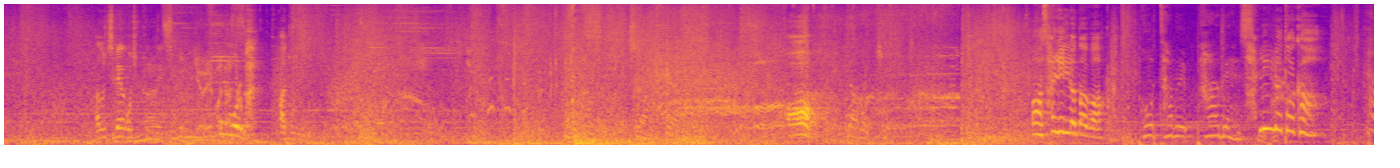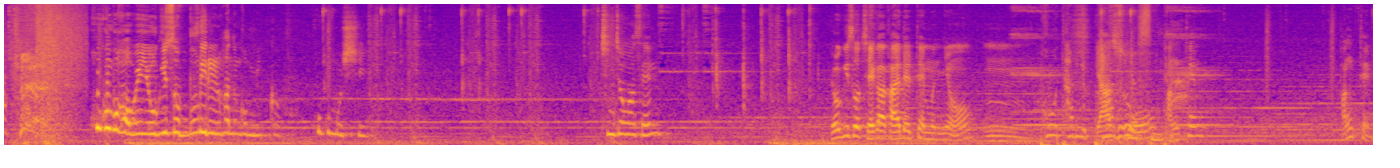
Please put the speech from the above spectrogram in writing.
나도 집에 가고 싶은데. 홍모를 봐, 봐주니. 어! 아 살리려다가 포탑을 파괴했습니다. 살리려다가 호구모가 왜 여기서 무리를 하는 겁니까? 호구모 씨 진정하셈 여기서 제가 가야 될 템은요 음 포탑이 야수 파괴되었습니다. 방템? 방템.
